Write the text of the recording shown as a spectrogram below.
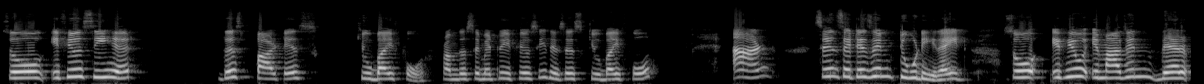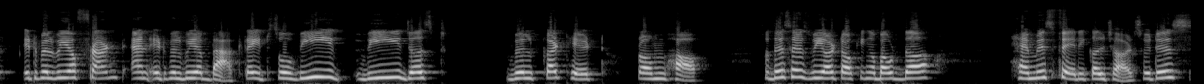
So if you see here, this part is q by 4 from the symmetry if you see this is q by 4 and since it is in 2d right? So if you imagine there it will be a front and it will be a back right? So we we just will cut it from half. So this is we are talking about the hemispherical charge. So it is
